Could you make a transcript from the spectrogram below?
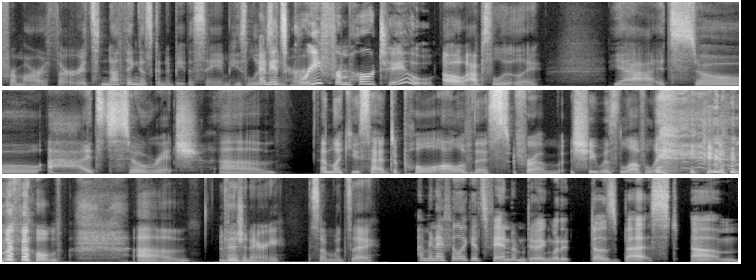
from Arthur. It's nothing is going to be the same. He's losing And it's her. grief from her too. Oh, absolutely. Yeah, it's so ah, it's so rich. Um and like you said, to pull all of this from She Was Lovely in the film, um, visionary, some would say. I mean, I feel like it's fandom doing what it does best. Um,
